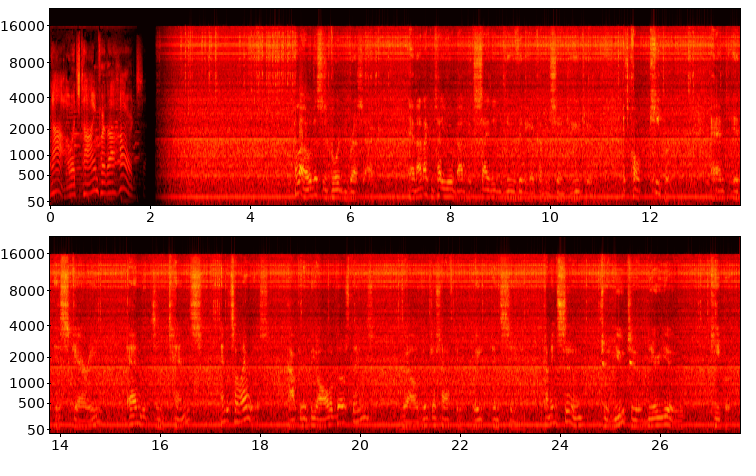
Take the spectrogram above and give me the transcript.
Now it's time for the hard Hello, this is Gordon Bressack, and I'd like to tell you about an exciting new video coming soon to YouTube. It's called Keeper, and it is scary, and it's intense, and it's hilarious. How can it be all of those things? Well, you'll just have to wait and see. Coming soon to YouTube near you, Keeper.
